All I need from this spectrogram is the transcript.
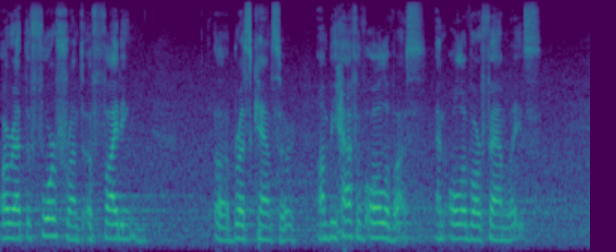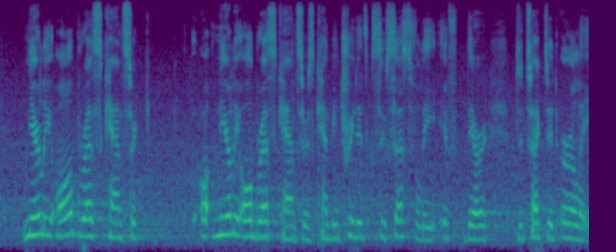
are at the forefront of fighting uh, breast cancer on behalf of all of us and all of our families. Nearly all breast cancer nearly all breast cancers can be treated successfully if they're detected early.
